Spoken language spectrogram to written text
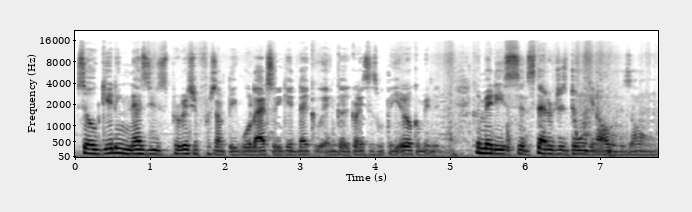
so getting Nezu's permission for something will actually get Deku in good graces with the hero community committees instead of just doing it all of his own.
